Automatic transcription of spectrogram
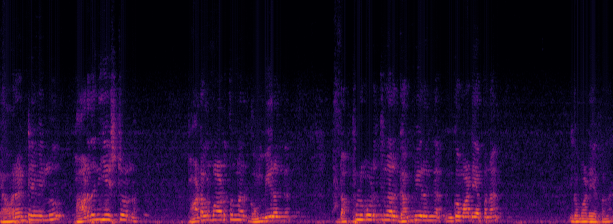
ఎవరంటే వీళ్ళు పాడదని చేసేవాళ్ళు పాటలు పాడుతున్నారు గంభీరంగా. డప్పులు కొడుతున్నారు గంభీరంగా. ఇంకో మాట చెప్పనా? ఇంకో మాట చెప్పనా?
